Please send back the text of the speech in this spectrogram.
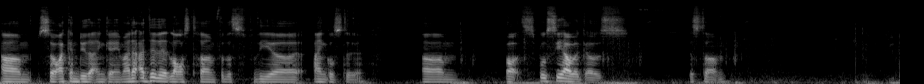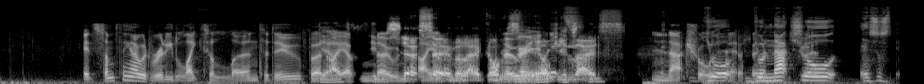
um, so I can do that in game. I, I did it last term for this for the uh, angles too, um, but we'll see how it goes this time. It's something I would really like to learn to do, but Yeah. I have no, yeah, I have but like no Very it'll be interesting. nice. natural your your natural it's just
